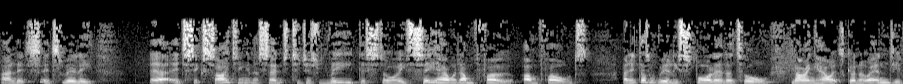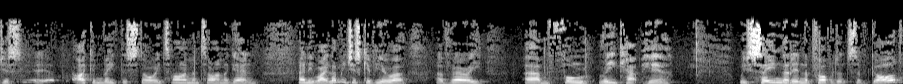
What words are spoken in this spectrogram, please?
And it's, it's really, uh, it's exciting in a sense to just read this story, see how it unfold, unfolds. And it doesn't really spoil it at all, knowing how it's going to end. You just, uh, I can read the story time and time again. Anyway, let me just give you a, a very um, full recap here. We've seen that in the providence of God,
